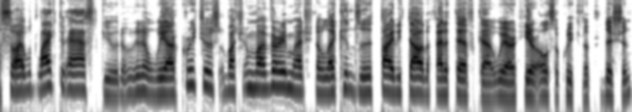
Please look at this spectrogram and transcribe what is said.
so I would like to ask you, you know, we are creatures much, very much, you know, like in the tiny town of Anatevka, we are here also creatures of tradition.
